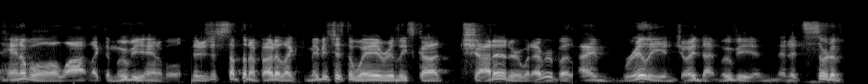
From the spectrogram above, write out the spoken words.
Hannibal a lot, like the movie Hannibal. There's just something about it. Like maybe it's just the way Ridley Scott shot it or whatever, but I really enjoyed that movie. And, and it's sort of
